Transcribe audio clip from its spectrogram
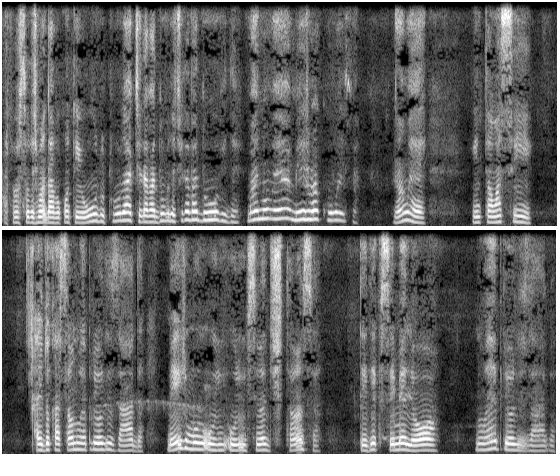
As professoras mandavam conteúdo, tudo, ah, tirava dúvida, tirava dúvida. Mas não é a mesma coisa. Não é. Então, assim, a educação não é priorizada. Mesmo o, o ensino à distância teria que ser melhor. Não é priorizado.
